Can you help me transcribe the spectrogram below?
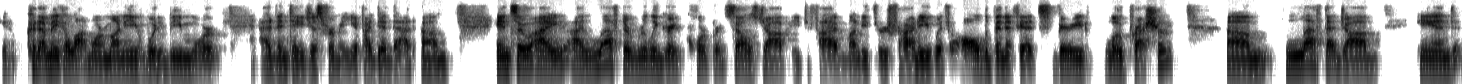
You know, could I make a lot more money? Would it be more advantageous for me if I did that? Um, and so I, I left a really great corporate sales job, eight to five, Monday through Friday, with all the benefits, very low pressure. Um, left that job and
